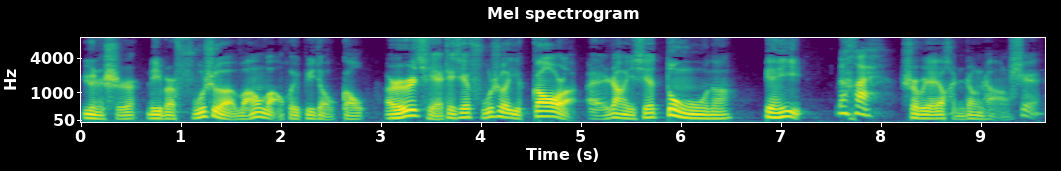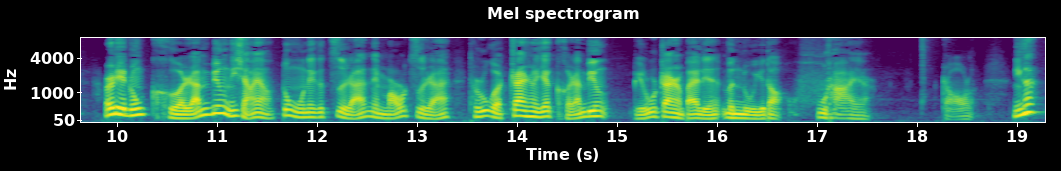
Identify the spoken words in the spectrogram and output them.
陨石里边辐射往往会比较高，而且这些辐射一高了，哎，让一些动物呢变异，那嗨是不是也就很正常了？是，而且这种可燃冰，你想想，动物那个自燃那毛自燃，它如果沾上一些可燃冰，比如沾上白磷，温度一到，呼嚓一下着了。你看，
